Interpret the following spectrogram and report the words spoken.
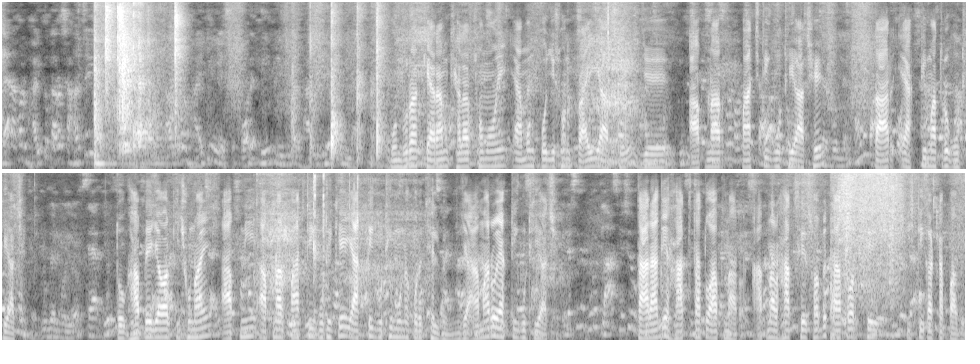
স্যার, আমার ভাই তো কারও সাহায্যই তারপর ভাইকে নিয়ে এসে পরের দিন রিলিউকের ভাই দিয়ে ফিরে। বন্ধুরা, ক্যারাম খেলার সময় এমন পজিশন প্রায়ই আছে যে আপনার পাঁচটি গুঁঠি আছে, তার একটি মাত্র গুঁঠি আছে। তো ঘাবড়ে যাওয়ার কিছু নাই। আপনি আপনার পাঁচটি গুঁঠিকে একটি গুঁঠি মনে করে খেলবেন যে আমারও একটি গুঁঠি আছে। তার আগে হাতটা তো আপনার। আপনার হাত শেষ হবে, তারপর সে স্টিকারটা পাবে।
